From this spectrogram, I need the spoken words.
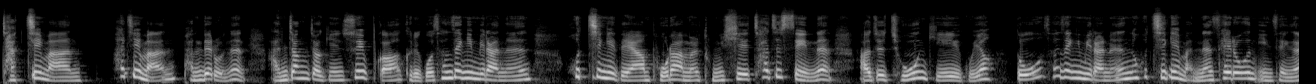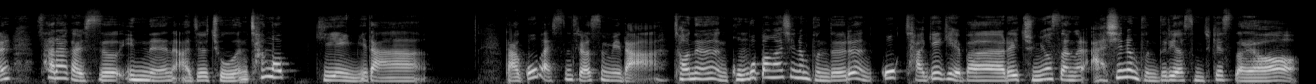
작지만 하지만 반대로는 안정적인 수입과 그리고 선생님이라는 호칭에 대한 보람을 동시에 찾을 수 있는 아주 좋은 기회이고요. 또 선생님이라는 호칭에 맞는 새로운 인생을 살아갈 수 있는 아주 좋은 창업 기회입니다. 라고 말씀드렸습니다. 저는 공부방 하시는 분들은 꼭 자기 개발의 중요성을 아시는 분들이었으면 좋겠어요.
